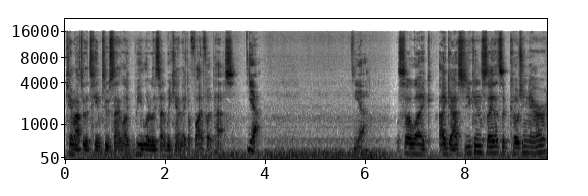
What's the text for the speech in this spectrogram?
came after the team too, saying like we literally said we can't make a five foot pass. Yeah. Yeah. So like I guess you can say that's a coaching error,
